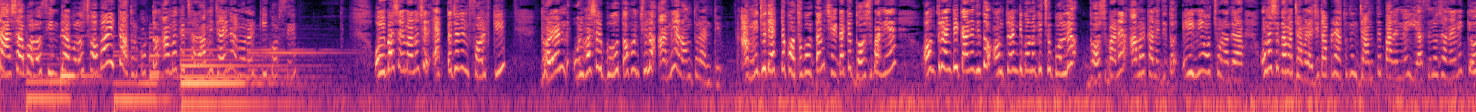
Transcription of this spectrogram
তাসা বলো, সিনথিয়া বলো, সবাইকে আদর করতো আমাকে ছাড়া। আমি জানি না আমি ওনার কি করছি। ওই বাসায় মানুষের একটা জানেন ফল্ট কি? ধরেন ওই বাসার বউ তখন ছিল আমি আর অন্তর আন্টি। আমি যদি একটা কথা বলতাম, সেটাকে দশ বানিয়ে অন্তর আন্টি কানে দিত, অন্তর আন্টি কোনো কিছু বললে দশ বানিয়ে আমার কানে দিত। এই নিয়ে হচ্ছে ওনাদের ওনার সাথে আমার ঝামেলা, যেটা আপনি এতদিন জানতে পারেননি, ইয়াসিনও জানায়নি, কেউ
